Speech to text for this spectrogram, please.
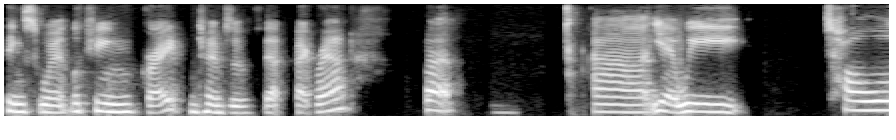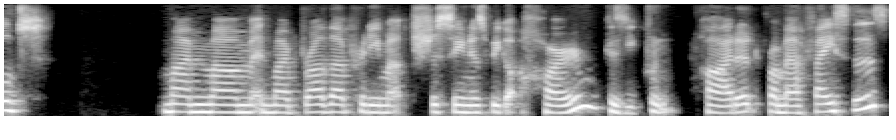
things weren't looking great in terms of that background, but uh, yeah, we told my mum and my brother pretty much as soon as we got home because you couldn't hide it from our faces.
